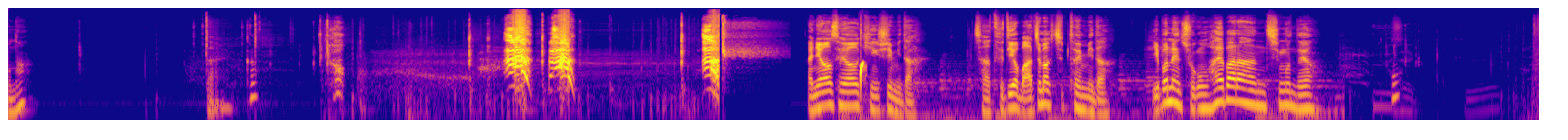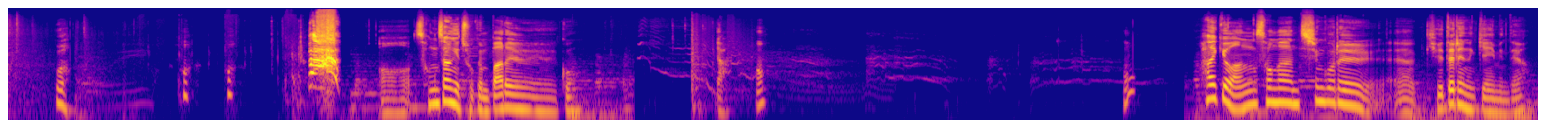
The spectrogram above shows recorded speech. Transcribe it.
오나? 딸까? 안녕하세요 킹슈입니다 자 드디어 마지막 챕터입니다 이번엔 조금 활발한 친구인데요 어? 뭐야? 어? 어? 어 성장이 조금 빠르고 야 어? 어? 활기왕성한 친구를 어, 길들이는 게임인데요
